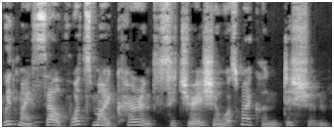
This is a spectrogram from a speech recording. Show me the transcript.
with myself? What's my current situation? What's my condition?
